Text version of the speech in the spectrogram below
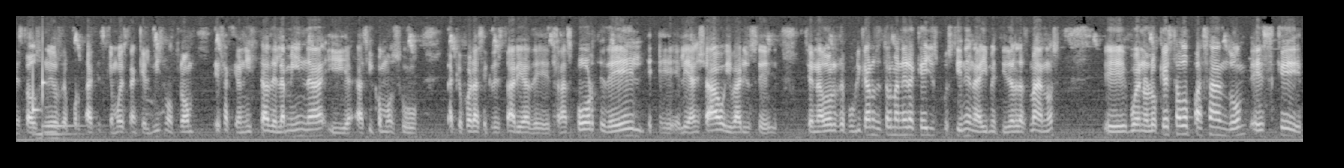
Estados Unidos reportajes que muestran que el mismo Trump es accionista de la mina y así como su la que fuera secretaria de transporte de él, Elian Shaw y varios senadores republicanos de tal manera que ellos pues tienen ahí metidas las manos. Eh, bueno, lo que ha estado pasando es que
